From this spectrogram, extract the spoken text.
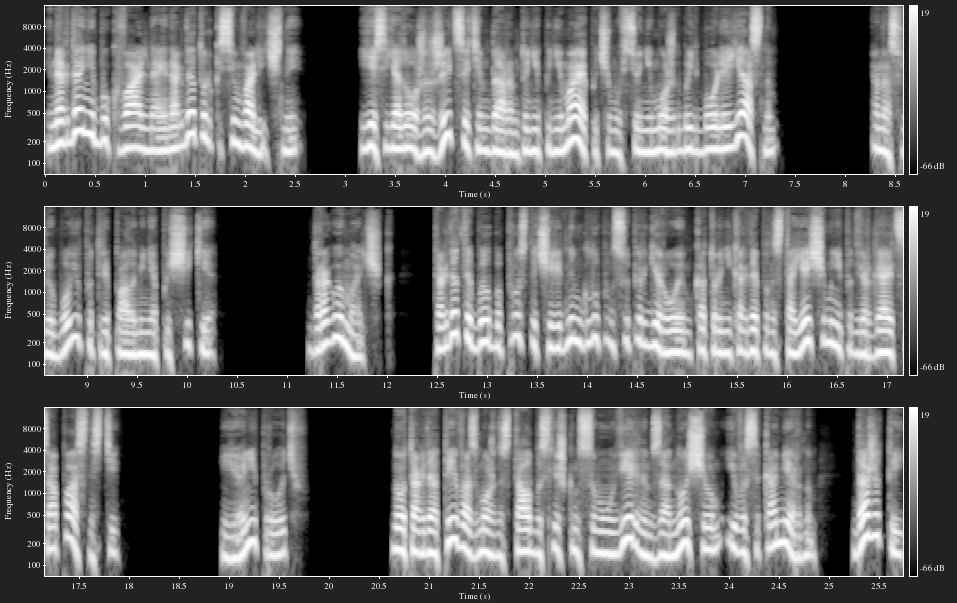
Иногда не буквально, а иногда только символичные. Если я должен жить с этим даром, то не понимаю, почему все не может быть более ясным. Она с любовью потрепала меня по щеке. Дорогой мальчик, тогда ты был бы просто очередным глупым супергероем, который никогда по-настоящему не подвергается опасности. Я не против. Но тогда ты, возможно, стал бы слишком самоуверенным, заносчивым и высокомерным. Даже ты.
